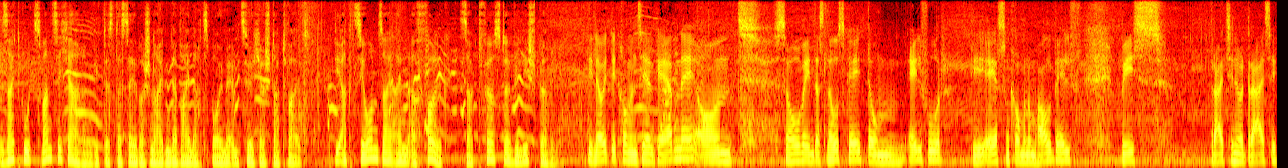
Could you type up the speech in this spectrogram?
Seit gut 20 Jahren gibt es das Selberschneiden der Weihnachtsbäume im Zürcher Stadtwald. Die Aktion sei ein Erfolg, sagt Förster Willi Spörri. Die Leute kommen sehr gerne und so, wenn das losgeht um 11 Uhr, die ersten kommen um halb elf bis 13.30 Uhr,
